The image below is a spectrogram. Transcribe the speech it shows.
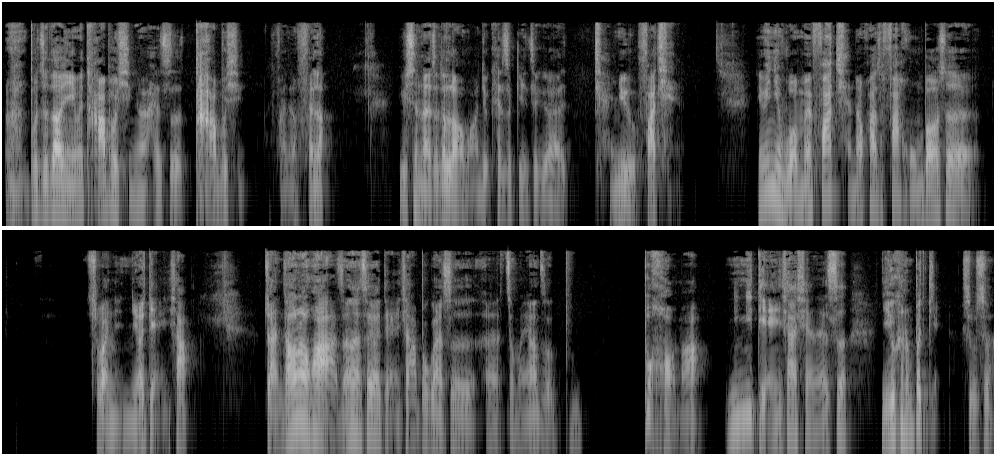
呃，不知道因为他不行啊，还是他不行，反正分了。于是呢，这个老王就开始给这个前女友发钱，因为你我们发钱的话是发红包是，是吧？你你要点一下，转账的话仍然是要点一下，不管是呃怎么样子不不好嘛？你你点一下，显然是你有可能不点，是不是？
